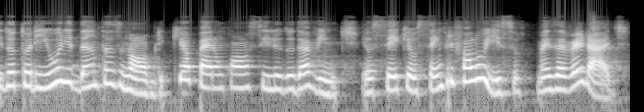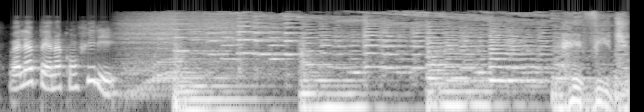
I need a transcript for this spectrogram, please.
e Dr. Yuri Dantas Nobre, que operam com auxílio do Da Vinci. Eu sei que eu sempre falo isso, mas é verdade. Vale a pena conferir. Revide.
